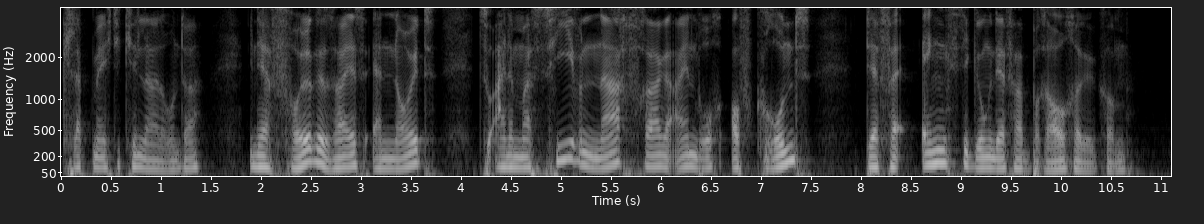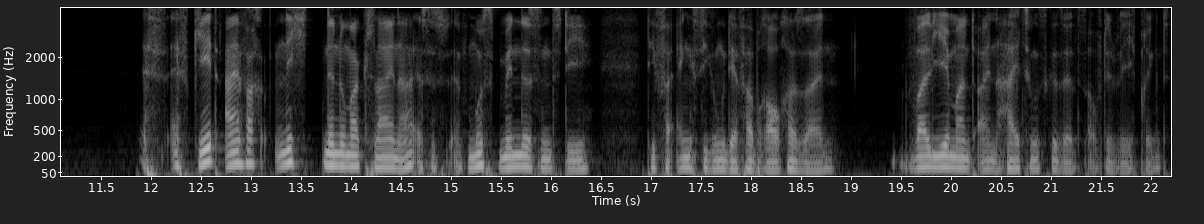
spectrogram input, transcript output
klappt mir echt die Kinnlade runter. In der Folge sei es erneut zu einem massiven Nachfrageeinbruch aufgrund der Verängstigung der Verbraucher gekommen. Es, es geht einfach nicht eine Nummer kleiner. Es, ist, es muss mindestens die, die Verängstigung der Verbraucher sein. Weil jemand ein Heizungsgesetz auf den Weg bringt.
